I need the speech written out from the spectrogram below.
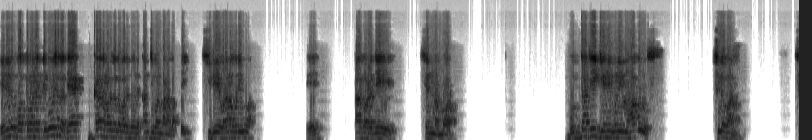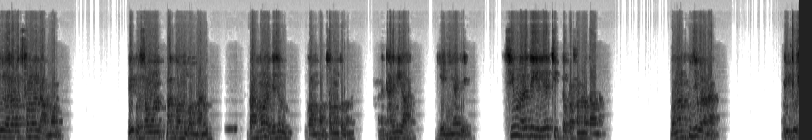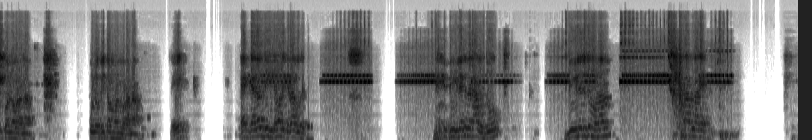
এনে তো বর্তমানে তে ভবিষ্যতে দেখ কারণ তোমার যত কথা বলে কান জীবন বানা যাবে। সিধে করানো করিব এ, তারপরে দি, সেন নম্বর। বুদ্ধাদি জ্ঞানীগুণী মহাপুরুষ, শিলবান। শিল কারণ সমন ব্রাহ্মণ। বিপুল শ্রমণ বা গম গম মানুষ। ব্রাহ্মণ হইতেছে গম অংশমন মানুষ মানে ধার্মিক হয়। জ্ঞানী হয় যে শিউনরে দেখিলে চিত্ত প্রসন্নতাও না। মনন খুঁজি করা না। প্রীতি উৎপন্ন করা না। পুলকিত মন করা না। দে। এক দাদা দেখিলে মানে রাগ হতে দেখিলে যদি রাগ হতো দেখিলে যদি মনান খারাপ লাগে।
